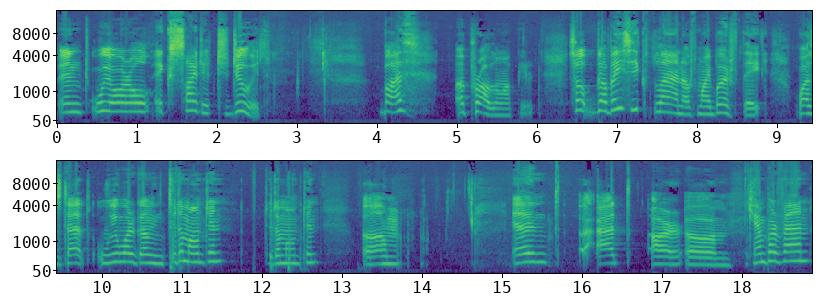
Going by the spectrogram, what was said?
and we were all excited to do it. But a problem appeared. So the basic plan of my birthday was that we were going to the mountain, to the mountain, um, and at our um, camper van,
